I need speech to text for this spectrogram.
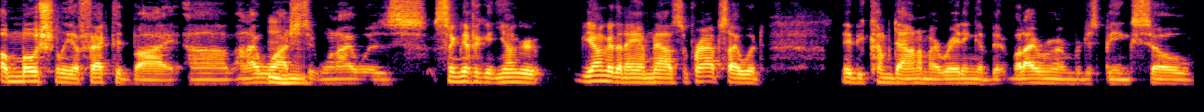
emotionally affected by. Um, and I watched Mhm. it when I was significant younger younger than I am now, so perhaps I would maybe come down on my rating a bit. But I remember just being so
